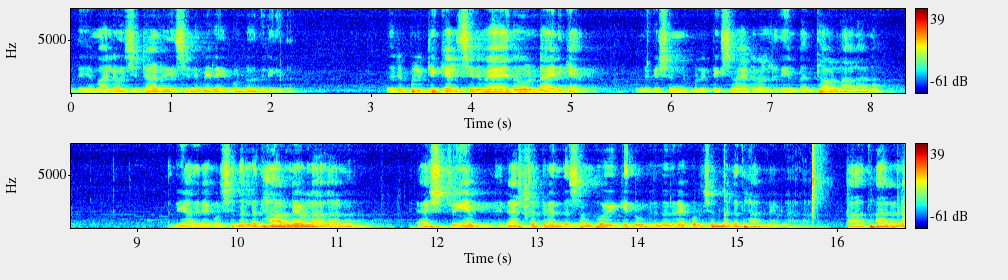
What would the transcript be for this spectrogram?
അദ്ദേഹം ആലോചിച്ചിട്ടാണ് ഈ സിനിമയിലേക്ക് കൊണ്ടുവന്നിരിക്കുന്നത്. ഇതൊരു പൊളിറ്റിക്കൽ സിനിമ ആയതുകൊണ്ടായിരിക്കാം. ഉണ്ണികൃഷ്ണൻ പൊളിറ്റിക്സുമായിട്ട് വളരെയധികം ബന്ധമുള്ള ആളാണ്. അദ്ദേഹം അതിനെക്കുറിച്ച് നല്ല ധാരണയുള്ള ആളാണ്. രാഷ്ട്രീയം രാഷ്ട്രത്തിൽ എന്ത് സംഭവിക്കുന്നു എന്നതിനെക്കുറിച്ചും നല്ല ധാരണയുള്ള ആളാണ്. ആ ധാരണ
